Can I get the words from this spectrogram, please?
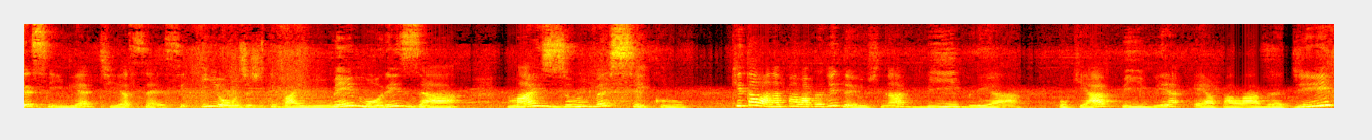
Cecília, tia Ceci, e hoje a gente vai memorizar mais um versículo que tá lá na palavra de Deus, na Bíblia. Porque a Bíblia é a palavra de.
